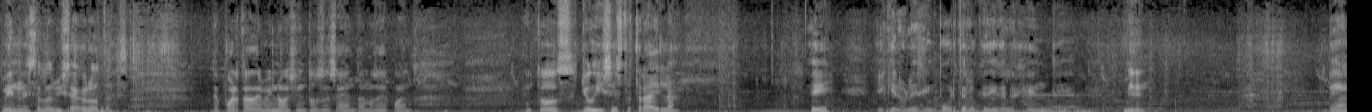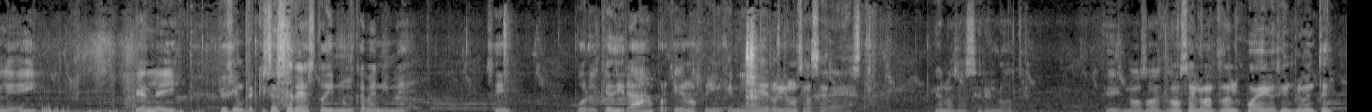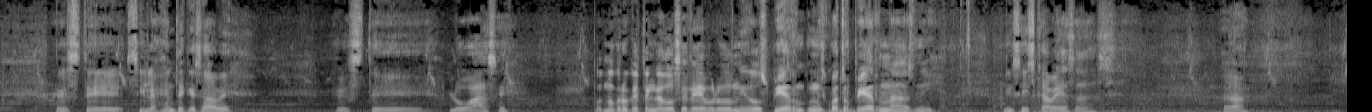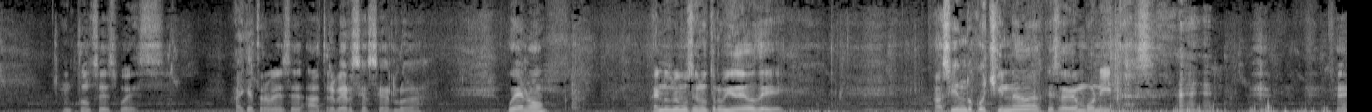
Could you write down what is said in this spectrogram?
miren, estas las bisagrotas de puerta de 1960, no sé cuánto. Entonces, yo hice esta traila, ¿sí? Y que no les importe lo que diga la gente. Miren, véanle ahí, véanle ahí. Yo siempre quise hacer esto y nunca me animé, ¿sí? Por el que dirá, porque yo no soy ingeniero, yo no sé hacer esto, yo no sé hacer el otro. No, no estoy levantando el cuello, simplemente, este, si la gente que sabe, este, lo hace, pues no creo que tenga dos cerebros, ni dos piernas, ni cuatro piernas, ni, ni seis cabezas. Entonces, pues, hay que atreverse, atreverse a hacerlo, ¿verdad? Bueno, ahí nos vemos en otro video de haciendo cochinadas que se ven bonitas. ¿Sí?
